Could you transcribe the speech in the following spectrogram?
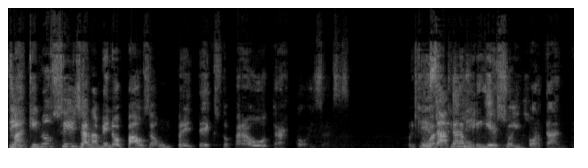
Mas que no sea la menopausa un pretexto para otras cosas. Porque yo acho que también eso es importante.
